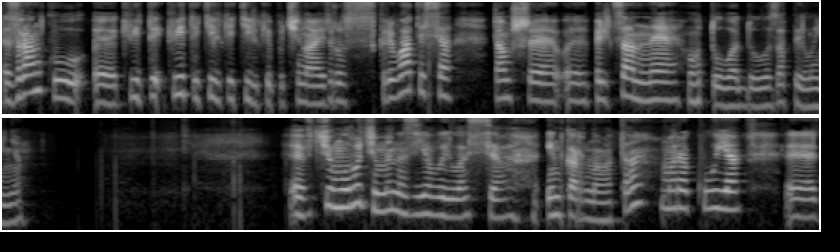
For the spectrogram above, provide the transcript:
Зранку е, квіти, квіти тільки-тільки починають розкриватися, там ще е, пельця не готова до запилення. Е, В цьому році в мене з'явилася інкарната маракуя, е,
